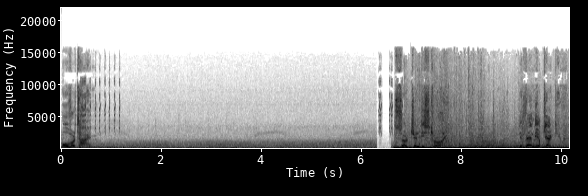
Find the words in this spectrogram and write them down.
Overtime. Search and destroy. Defend the objective.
